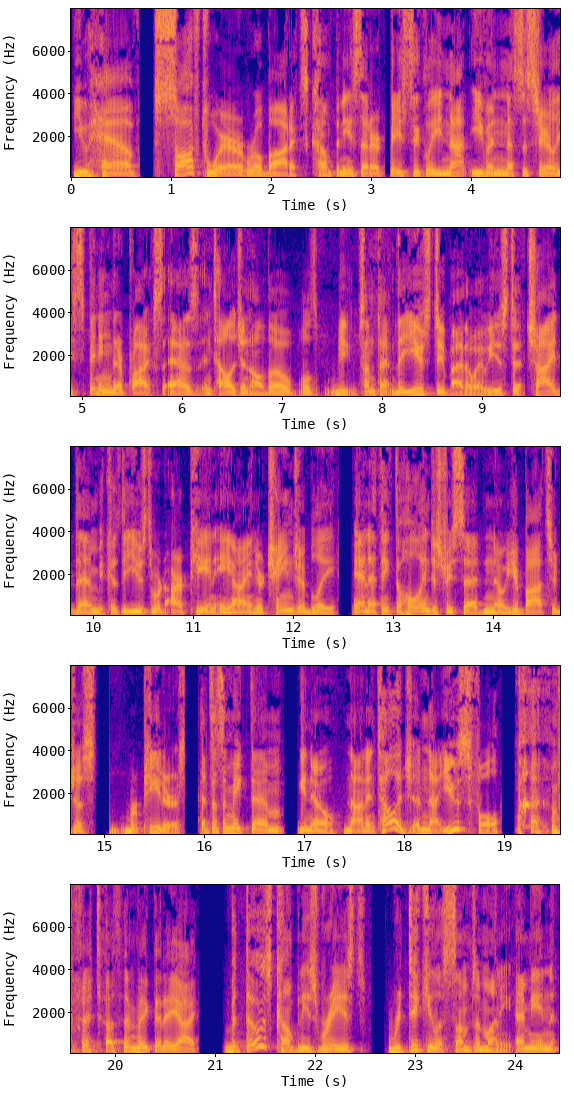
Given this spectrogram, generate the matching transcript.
you have software robotics companies that are basically not even necessarily spinning their products as intelligent, although well, sometimes they used to, by the way. We used to chide them because they used the word RPA and AI interchangeably. And I think the whole industry said, no, your bots are just repeaters. That doesn't make them, you know, non intelligent, not useful, but it doesn't make that AI. But those companies raised ridiculous sums of money. I mean,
